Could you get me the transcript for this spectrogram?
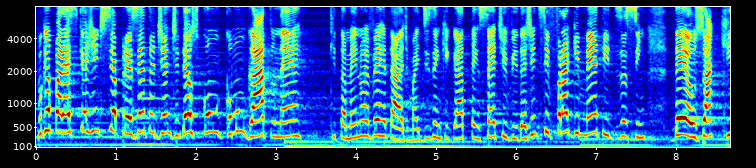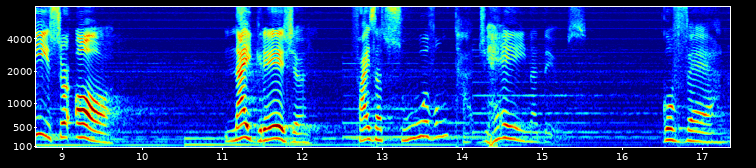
Porque parece que a gente se apresenta diante de Deus como, como um gato, né? Que também não é verdade, mas dizem que gato tem sete vidas. A gente se fragmenta e diz assim: Deus, aqui, Senhor, ó, na igreja, faz a sua vontade, reina, Deus, governa.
